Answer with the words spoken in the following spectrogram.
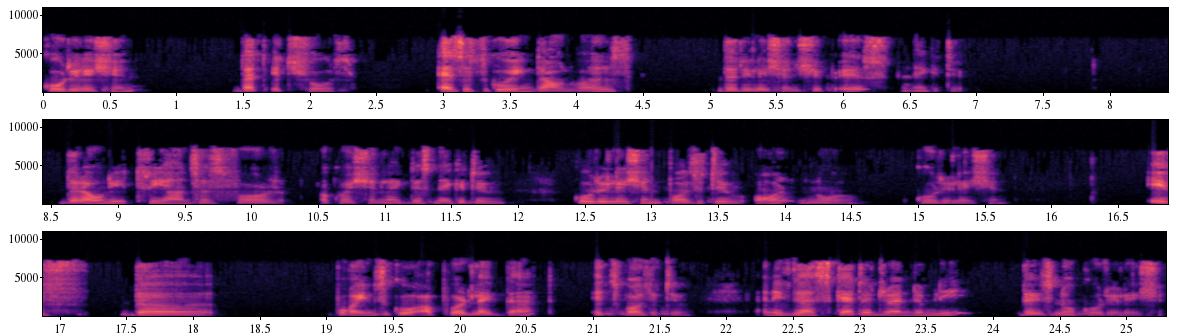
correlation that it shows. As it's going downwards, the relationship is negative. There are only three answers for a question like this negative correlation, positive, or no correlation. If the points go upward like that, it's positive. And if they are scattered randomly, there is no correlation.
